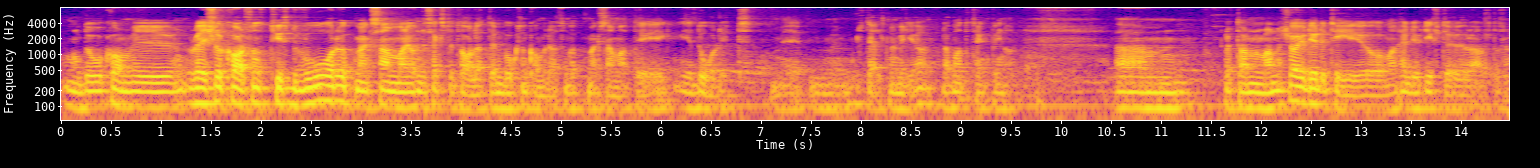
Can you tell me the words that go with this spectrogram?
Och då kom ju Rachel Carsons Tyst vår uppmärksammar under 60-talet en bok som kommer där som uppmärksammar att det är, dåligt med, med, ställt med miljön. Det har man inte tänkt på innan. Um, utan man kör ju DDT och man häller ut gifter överallt och så.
